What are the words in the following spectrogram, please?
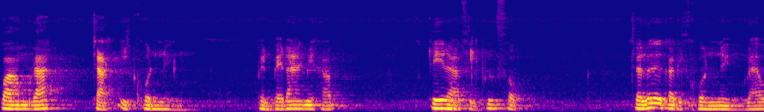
ความรักจากอีกคนหนึ่ง เป็นไปได้ไหมครับ ที่ราศีพฤษภจะเลิกกับอีกคนหนึ่งแล้ว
